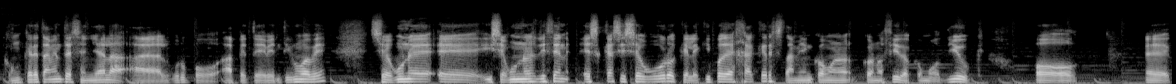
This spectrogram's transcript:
concretamente señala al grupo APT29. Según, eh, y según nos dicen, es casi seguro que el equipo de hackers, también conocido como Duke o eh,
